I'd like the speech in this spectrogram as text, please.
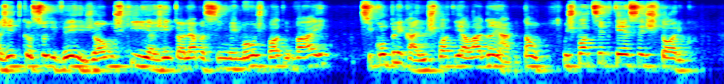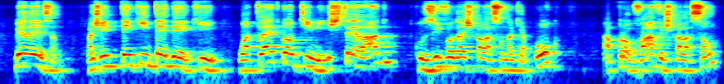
a gente cansou de ver jogos que a gente olhava assim, meu irmão, o esporte vai se complicar. E o esporte ia lá ganhar. Então, o esporte sempre tem esse histórico. Beleza. A gente tem que entender que o Atlético é um time estrelado, inclusive vou dar a escalação daqui a pouco, a provável escalação.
